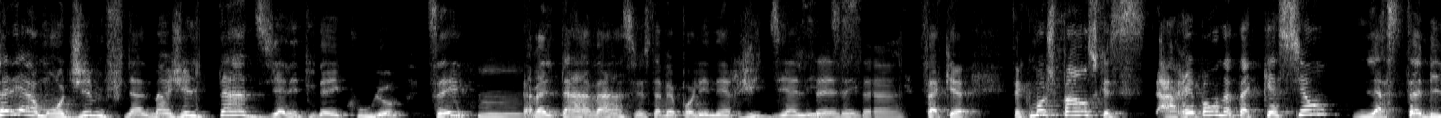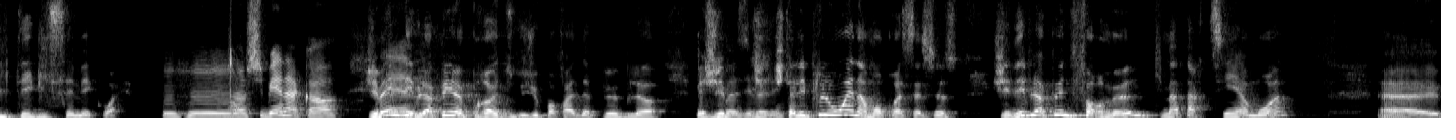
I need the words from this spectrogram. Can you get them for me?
allé à mon gym finalement. J'ai le temps d'y aller tout d'un coup, là. Tu sais, mm-hmm. t'avais le temps avant, c'est juste t'avais pas l'énergie d'y aller, tu sais. Ça. Fait que, fait que moi, je pense que, à répondre à ta question, la stabilité glycémique, ouais. Mm-hmm. Ah, je suis bien d'accord. J'ai même euh, développé un produit, je ne vais pas faire de pub là, mais je suis allé plus loin dans mon processus. J'ai développé une formule qui m'appartient à moi euh,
